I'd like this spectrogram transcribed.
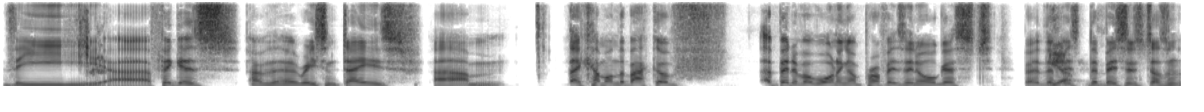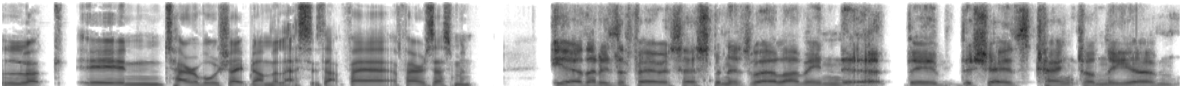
the uh, figures over the recent days. Um, they come on the back of a bit of a warning on profits in August, but the, Yeah. bus- the business doesn't look in terrible shape nonetheless. Is that fair? A fair assessment? Yeah, that is a fair assessment as well. I mean, uh, the the shares tanked on the um,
